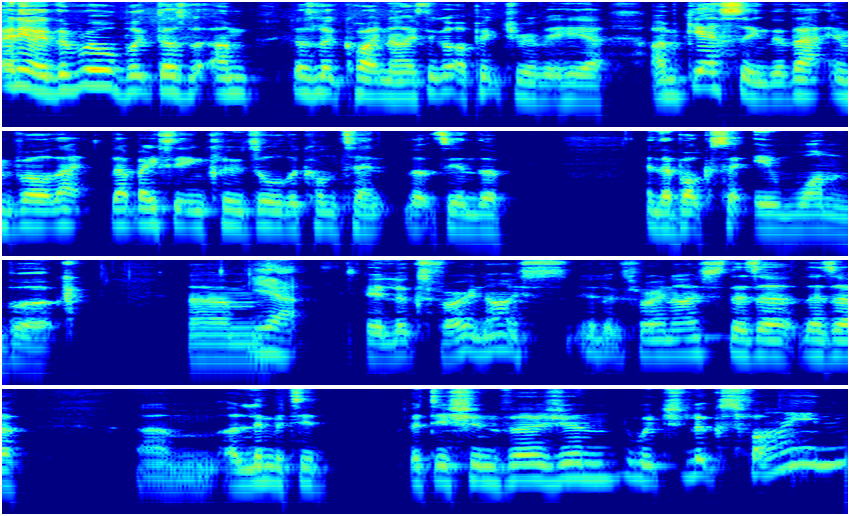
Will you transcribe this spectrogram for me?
Anyway, the rule book does look um does look quite nice. They've got a picture of it here. I'm guessing that that involve that that basically includes all the content that's in the in the box set in one book. Um, Yeah. it looks very nice. It looks very nice. There's a there's a um, a limited edition version which looks fine.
